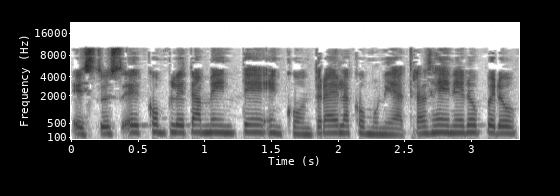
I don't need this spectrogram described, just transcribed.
esto es eh, completamente en contra de la comunidad transgénero, pero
